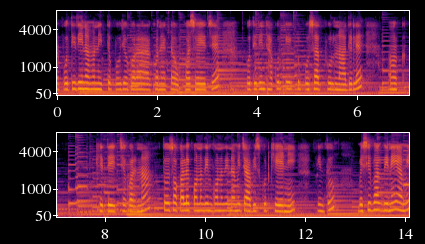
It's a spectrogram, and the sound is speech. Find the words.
আর প্রতিদিন আমার নিত্য পুজো করা এখন একটা অভ্যাস হয়েছে। প্রতিদিন ঠাকুরকে একটু প্রসাদ ফুল না দিলে আমার খেতে ইচ্ছে করে না। তো সকালে কোনো দিন কোনো দিন আমি চা বিস্কুট খেয়ে নিই, কিন্তু বেশিরভাগ দিনেই আমি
